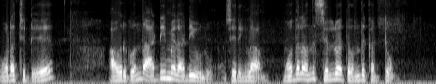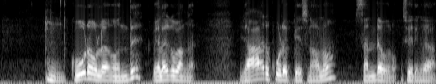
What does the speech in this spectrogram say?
உடச்சிட்டு அவருக்கு வந்து அடி மேல் அடி விழுவும் சரிங்களா? முதல்ல வந்து செல்வத்தை வந்து கட்டும். கூட உள்ளவங்க வந்து விலகுவாங்க. யார் கூட பேசினாலும் சண்டை வரும் சரிங்களா?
